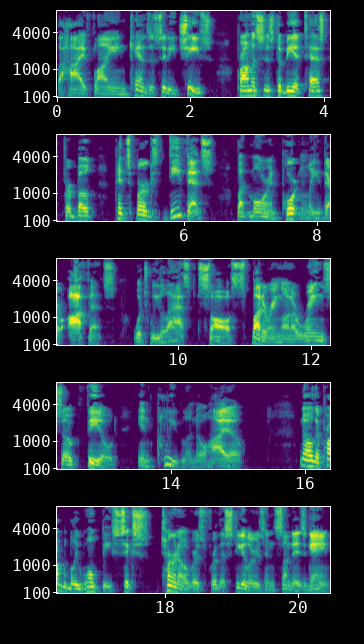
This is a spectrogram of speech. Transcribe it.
the high flying Kansas City Chiefs promises to be a test for both Pittsburgh's defense, but more importantly, their offense, which we last saw sputtering on a rain soaked field in Cleveland, Ohio. No, there probably won't be six turnovers for the Steelers in Sunday's game.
